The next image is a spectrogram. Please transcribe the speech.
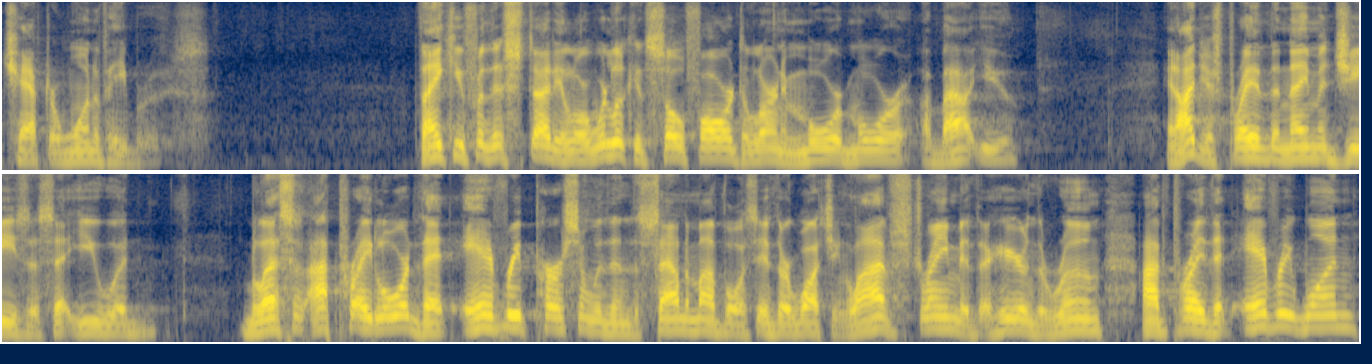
chapter one of Hebrews. Thank you for this study, Lord. We're looking so forward to learning more and more about you. And I just pray in the name of Jesus that you would bless us. I pray, Lord, that every person within the sound of my voice, if they're watching live stream, if they're here in the room, I pray that everyone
